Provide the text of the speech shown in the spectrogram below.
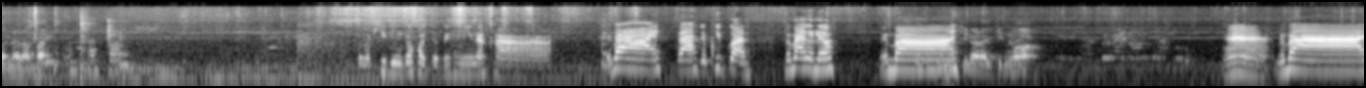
อนั่นแหละไปสำหรับคลิปนี้ก็ขอจบเป็นแค่นี้นะคะ บ๊ายบายจ้าจบคลิปก่อน บ๊ายบายกันเร็ว บ๊ายบาย กินอะไรกินเงาะอ่า บ๊ายบาย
